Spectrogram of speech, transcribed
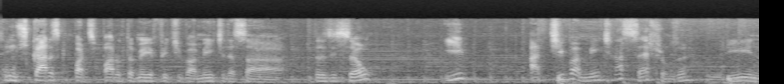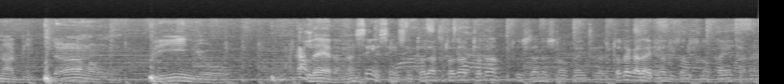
com os caras que participaram também efetivamente dessa transição e ativamente nas sessions, né? Urina, Bitano, Uma galera, né? Sim, sim, sim. Toda, toda, toda dos anos 90, né? toda a galerinha dos anos 90, né?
